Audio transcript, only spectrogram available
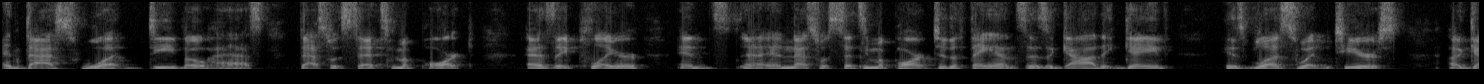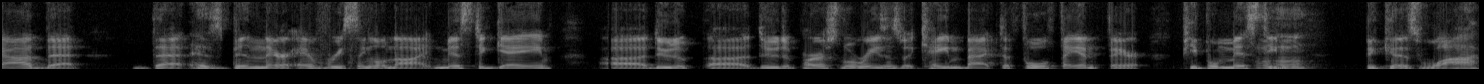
And that's what Devo has. That's what sets him apart as a player, and uh, and that's what sets him apart to the fans as a guy that gave his blood, sweat, and tears. A guy that that has been there every single night, missed a game uh, due to uh, due to personal reasons, but came back to full fanfare. People missed mm-hmm. him because why?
